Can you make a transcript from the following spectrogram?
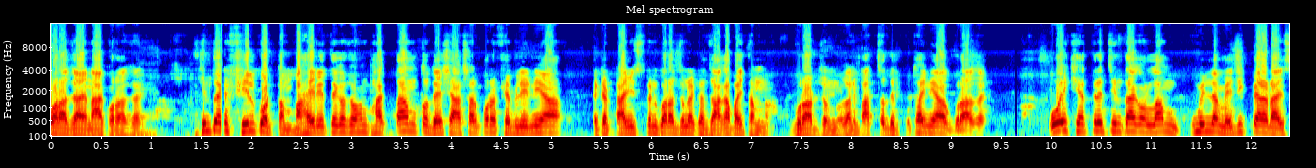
করা যায়, না করা যায়। কিন্তু একটা ফিল করতাম। বাইরে থেকে যখন থাকতাম তো দেশে আসার পরে ফ্যামিলি নিয়ে একটা টাইম স্পেন্ড করার জন্য একটা জায়গা পাইতাম না ঘোরার জন্য। জানি বাচ্চাদের কোথায় নিয়ে ঘোরা যায়। ওই ক্ষেত্রে চিন্তা করলাম, কুমিল্লা ম্যাজিক প্যারাডাইস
